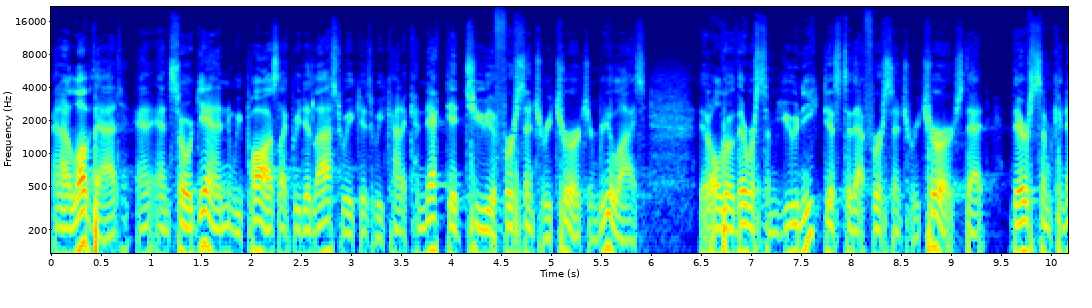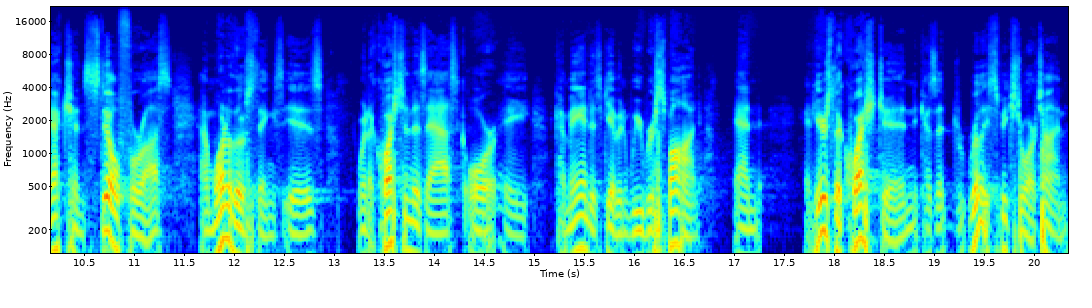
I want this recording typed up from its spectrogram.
And I love that. And, and so, again, we pause like we did last week as we kind of connected to the first century church and realized that although there was some uniqueness to that first century church, that there's some connections still for us. And one of those things is when a question is asked or a command is given, we respond. And, and here's the question, because it really speaks to our time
